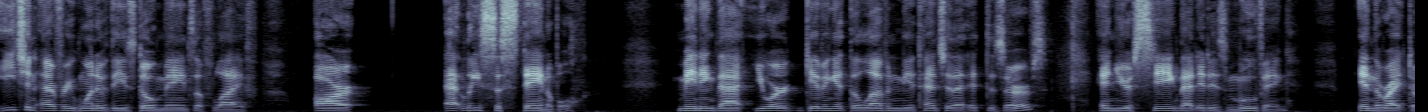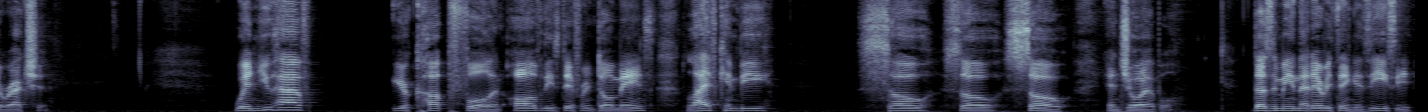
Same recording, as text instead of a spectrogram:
each and every one of these domains of life are at least sustainable, meaning that you are giving it the love and the attention that it deserves, and you're seeing that it is moving in the right direction. When you have your cup full in all of these different domains, life can be so, so, so enjoyable. Doesn't mean that everything is easy,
